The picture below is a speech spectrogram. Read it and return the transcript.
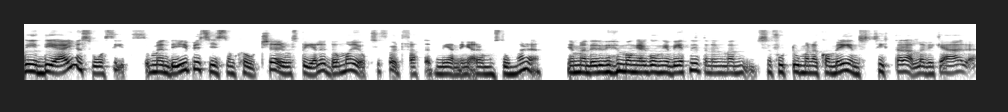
det, det, är ju en svår sits, men det är ju precis som coacher och spelare, de har ju också förutfattat meningar om domare. Jag menar, hur många gånger vet ni inte när man, så fort domarna kommer in så tittar alla, vilka är det?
